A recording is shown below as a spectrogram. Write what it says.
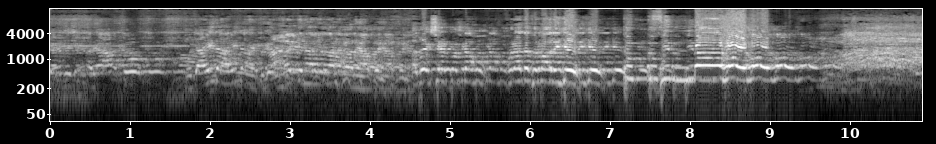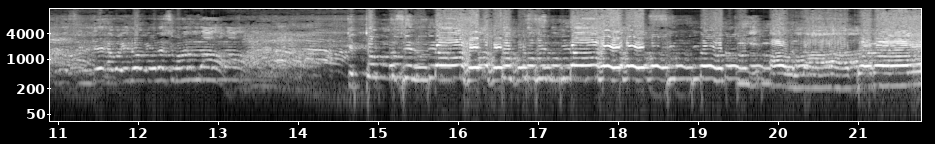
अरे आप तो मुजाहिद हैं, हैं यहाँ पे अब शेर पढ़ता हूँ। मुराद फरमा लीजिए तुम ज़िंदा हो। जितने जिंदे हैं वही लोग बोले अल्लाह कि तुम ज़िंदा हो तुम ज़िंदा हो। जिंदों की औलाद करो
